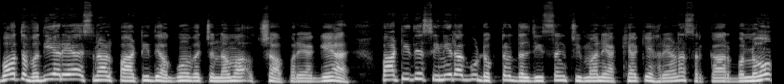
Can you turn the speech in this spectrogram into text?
ਬਹੁਤ ਵਧੀਆ ਰਿਹਾ। ਇਸ ਨਾਲ ਪਾਰਟੀ ਦੇ ਆਗੂਆਂ ਵਿੱਚ ਨਵਾਂ ਉਤਸ਼ਾਹ ਭਰਿਆ ਗਿਆ ਪਾਰਟੀ ਦੇ ਸੀਨੀਅਰ ਆਗੂ ਡਾਕਟਰ ਦਲਜੀਤ ਸਿੰਘ ਚੀਮਾ ਨੇ ਆਖਿਆ ਕਿ ਹਰਿਆਣਾ ਸਰਕਾਰ ਵੱਲੋਂ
